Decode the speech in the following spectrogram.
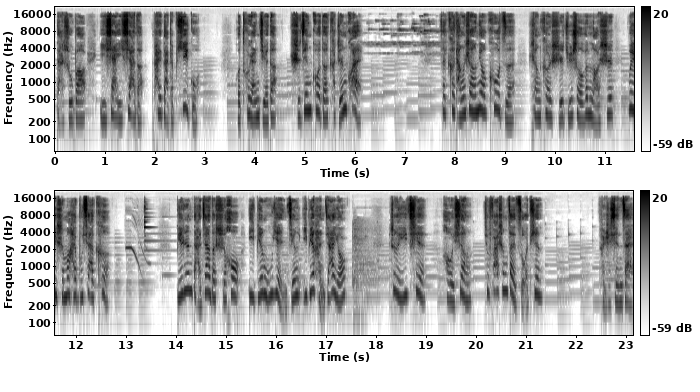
大书包一下一下的拍打着屁股。我突然觉得时间过得可真快。在课堂上尿裤子，上课时举手问老师为什么还不下课。别人打架的时候一边捂眼睛一边喊加油，这一切好像就发生在昨天。可是现在。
